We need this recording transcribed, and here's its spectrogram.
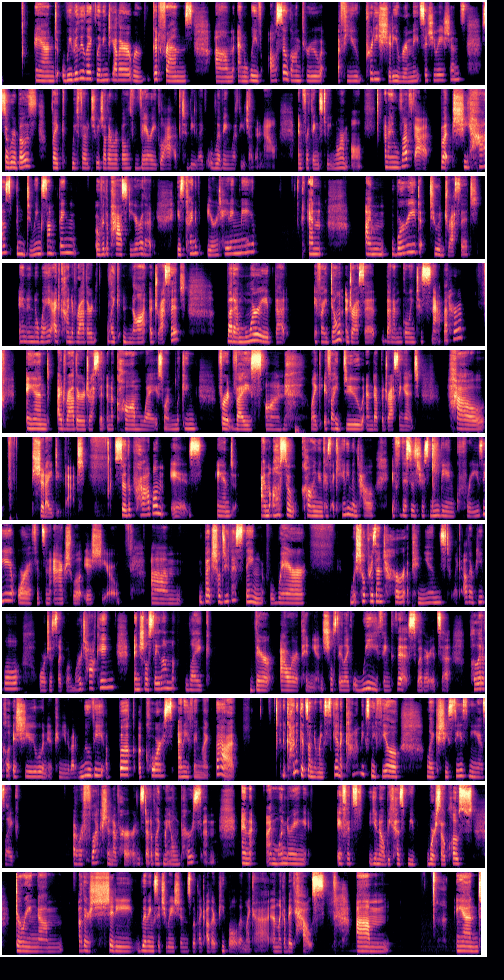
and we really like living together. We're good friends. Um, and we've also gone through a few pretty shitty roommate situations. So we're both like, we said to each other, we're both very glad to be like living with each other now and for things to be normal. And I love that. But she has been doing something over the past year that is kind of irritating me. And I'm worried to address it and in a way, I'd kind of rather like not address it. But I'm worried that if I don't address it, that I'm going to snap at her. And I'd rather address it in a calm way. So I'm looking for advice on like if I do end up addressing it, how should I do that? So the problem is, and I'm also calling in because I can't even tell if this is just me being crazy or if it's an actual issue. Um, but she'll do this thing where she'll present her opinions to like other people or just like when we're talking, and she'll say them like they're our opinions. She'll say, like, we think this, whether it's a political issue, an opinion about a movie, a book, a course, anything like that. And it kind of gets under my skin. It kind of makes me feel like she sees me as like a reflection of her instead of like my own person. And I'm wondering if it's, you know, because we were so close during um other shitty living situations with like other people and like a and like a big house. Um and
